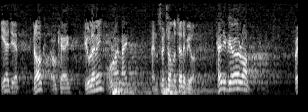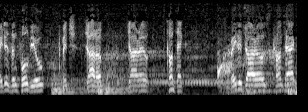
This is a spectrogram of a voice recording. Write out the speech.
Yeah, Jet. Doc? Okay. You, Lemmy? All right, mate. Then switch on the televiewer. Televiewer on. Freighters in full view. Mitch, gyro. Gyro. Contact. Freighter gyros, contact.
